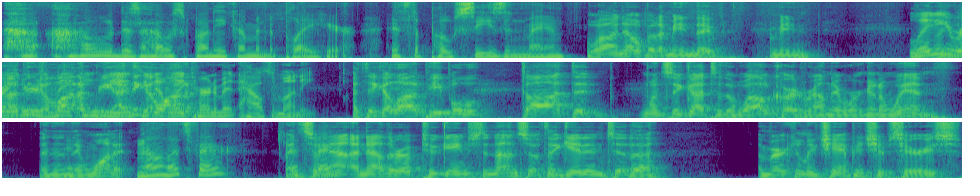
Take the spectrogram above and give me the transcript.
How does house money come into play here? It's the postseason, man. Well, I know, but I mean, they've. I mean, Lady I think Raiders a lot of making pe- I the think a lot NCAA of- tournament house money. I think a lot of people thought that once they got to the wild card round, they weren't going to win, and then they won it. No, that's fair. And That's so fair. now, and now they're up two games to none. So if they get into the American League Championship Series,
